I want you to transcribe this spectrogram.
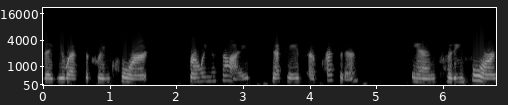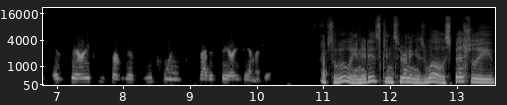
the U.S. Supreme Court throwing aside decades of precedent and putting forth a very conservative viewpoint that is very damaging. Absolutely. And it is concerning as well, especially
